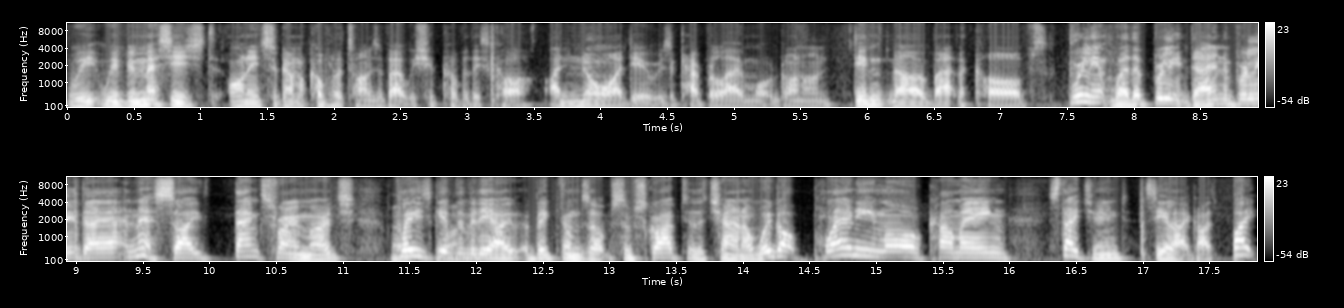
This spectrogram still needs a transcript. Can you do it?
we, we've been messaged on Instagram a couple of times about we should cover this car. I had no idea it was a cabriolet and what had gone on. Didn't know about the carbs. Brilliant weather, brilliant day, and a brilliant day out in this. So thanks very much. Please give the video a big thumbs up. Subscribe to the channel. We've got plenty more coming. Stay tuned. See you later, guys. Bye.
